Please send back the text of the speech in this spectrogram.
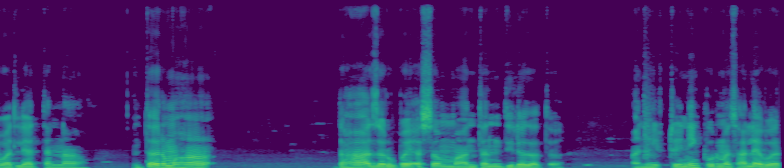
बदल्यात त्यांना दरमहा दहा हजार रुपये असं मानधन दिलं जातं. आणि ट्रेनिंग पूर्ण झाल्यावर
